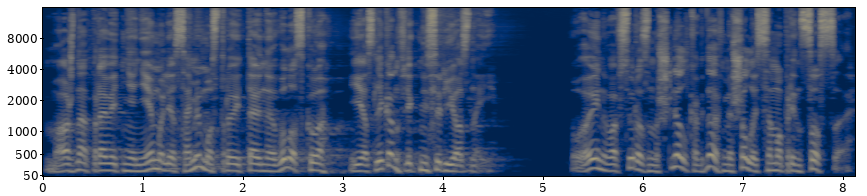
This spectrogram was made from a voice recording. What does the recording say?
Можно отправить не ним или самим устроить тайную вылазку, если конфликт несерьезный. Уэйн вовсю размышлял, когда вмешалась сама принцесса.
